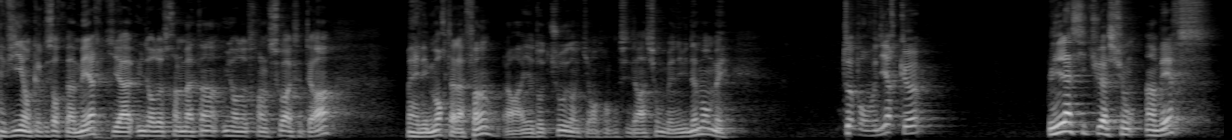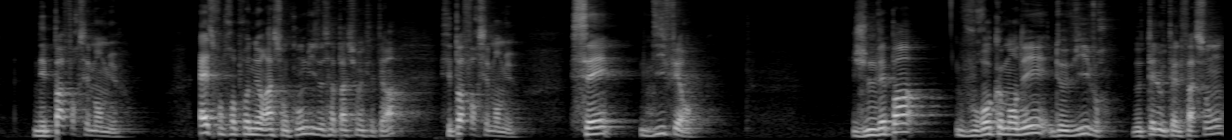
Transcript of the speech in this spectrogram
vit en quelque sorte ma mère, qui a une heure de train le matin, une heure de train le soir, etc. Ben, elle est morte à la fin. Alors il y a d'autres choses hein, qui rentrent en considération, bien évidemment, mais toi pour vous dire que la situation inverse n'est pas forcément mieux. Être entrepreneur à son compte, de sa passion, etc., c'est pas forcément mieux. C'est différent. Je ne vais pas vous recommander de vivre de telle ou telle façon,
